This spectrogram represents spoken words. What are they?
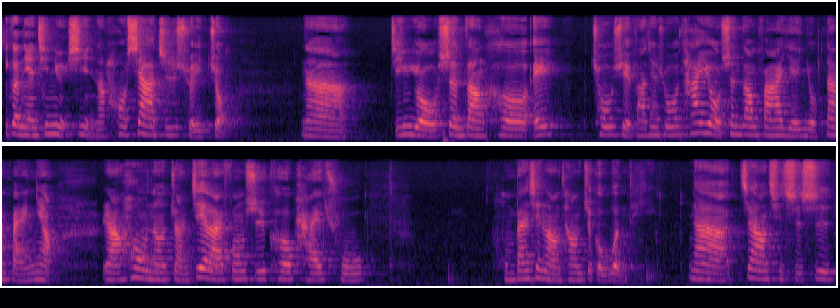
一个年轻女性，然后下肢水肿。那经由肾脏科哎抽血发现说她有肾脏发炎有蛋白尿，然后呢转介来风湿科排除红斑性狼疮这个问题。那这样其实是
